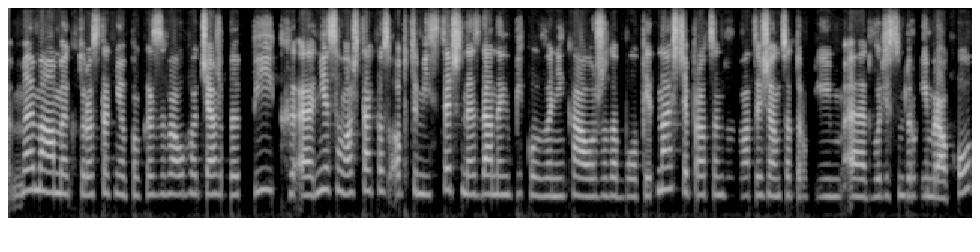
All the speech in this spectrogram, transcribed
y, my mamy, które ostatnio pokazywał chociażby BIK, y, nie są aż tak optymistyczne. Z danych BIK-u wynikało, że to było 15% w 2022 roku,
